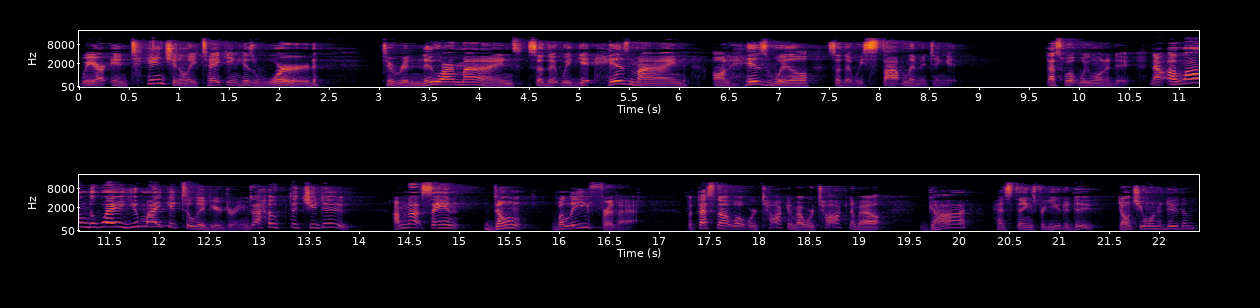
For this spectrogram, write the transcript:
We are intentionally taking His Word to renew our minds so that we get His mind on His will so that we stop limiting it. That's what we want to do. Now, along the way, you might get to live your dreams. I hope that you do. I'm not saying don't believe for that, but that's not what we're talking about. We're talking about God has things for you to do. Don't you want to do them?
